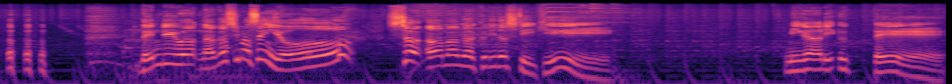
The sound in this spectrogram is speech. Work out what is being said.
電流は流しませんよ。さあアーマーガー繰り出していき。身代わり打って。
